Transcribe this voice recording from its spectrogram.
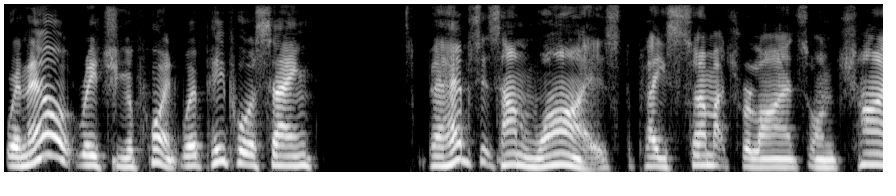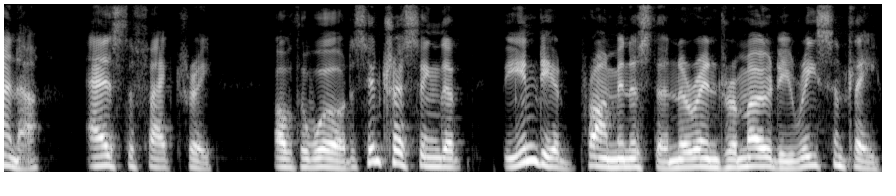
We're now reaching a point where people are saying perhaps it's unwise to place so much reliance on China as the factory of the world. It's interesting that the Indian Prime Minister Narendra Modi recently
